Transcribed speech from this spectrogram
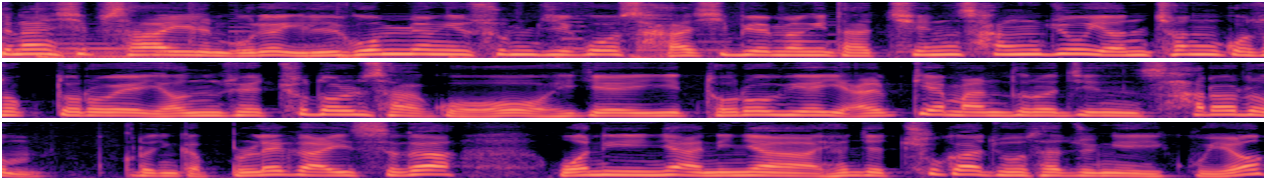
지난 14일 무려 7명이 숨지고 40여 명이 다친 상주 연천 고속도로의 연쇄 추돌 사고 이게 이 도로 위에 얇게 만들어진 살얼음 그러니까 블랙 아이스가 원인이냐 아니냐 현재 추가 조사 중에 있고요.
